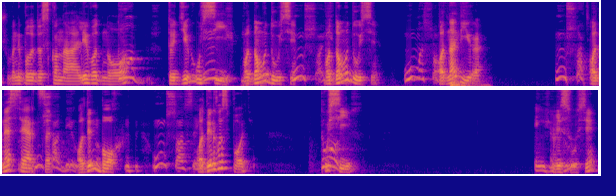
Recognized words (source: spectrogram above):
щоб вони були досконалі в одно. Тоді усі в одному дусі, в одному дусі, одна віра, одне серце, один Бог, один Господь, усі. в Ісусі,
